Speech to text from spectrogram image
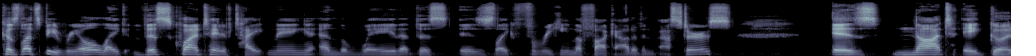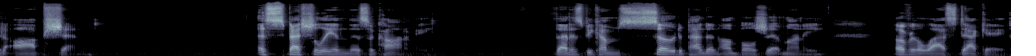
Because let's be real, like this quantitative tightening and the way that this is like freaking the fuck out of investors is not a good option, especially in this economy that has become so dependent on bullshit money over the last decade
